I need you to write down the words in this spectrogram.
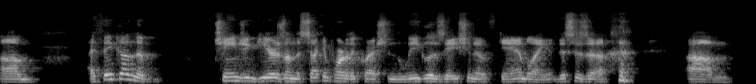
Um, I think on the changing gears on the second part of the question, the legalization of gambling. This is a, um,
